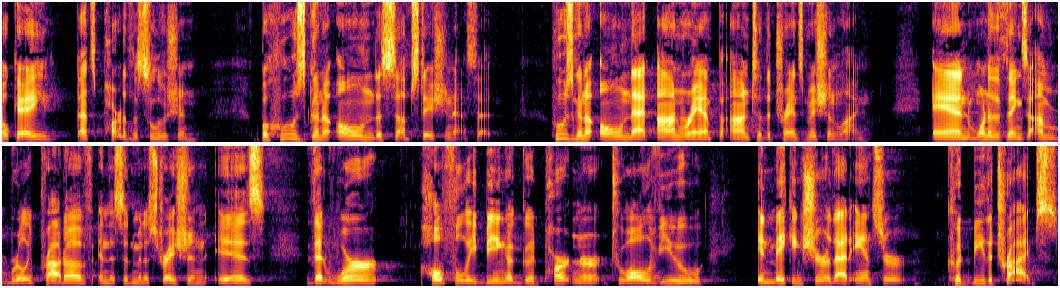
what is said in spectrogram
Okay, that's part of the solution. But who's going to own the substation asset? Who's going to own that on ramp onto the transmission line? And one of the things I'm really proud of in this administration is that we're hopefully being a good partner to all of you in making sure that answer could be the tribes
